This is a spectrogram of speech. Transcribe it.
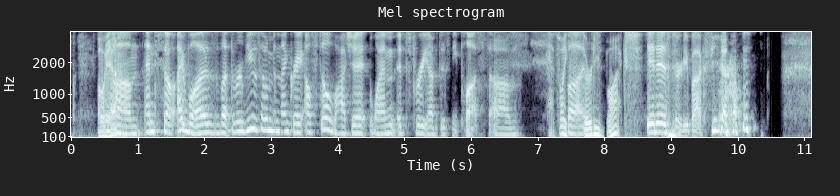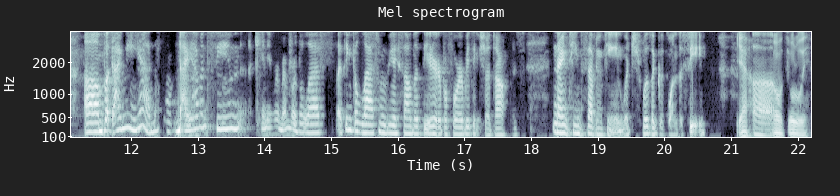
oh yeah, Um, and so I was, but the reviews haven't been that great. I'll still watch it when it's free on Disney Plus. Um, it's like thirty bucks. it is thirty bucks, yeah. Um, but I mean, yeah, no, I haven't seen. I can't even remember the last. I think the last movie I saw in the theater before everything shut down was 1917, which was a good one to see. Yeah. Um, oh, totally.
